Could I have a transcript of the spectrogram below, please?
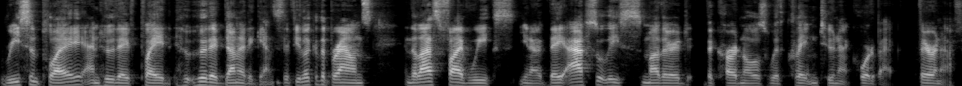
recent play and who they've played who, who they've done it against. If you look at the Browns in the last 5 weeks, you know, they absolutely smothered the Cardinals with Clayton Tune at quarterback. Fair enough.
